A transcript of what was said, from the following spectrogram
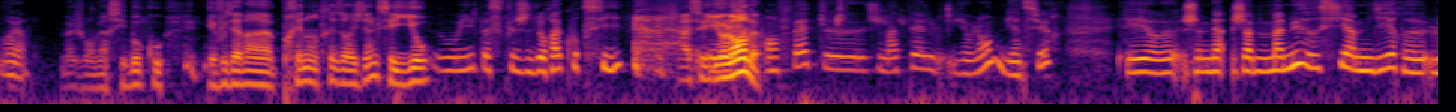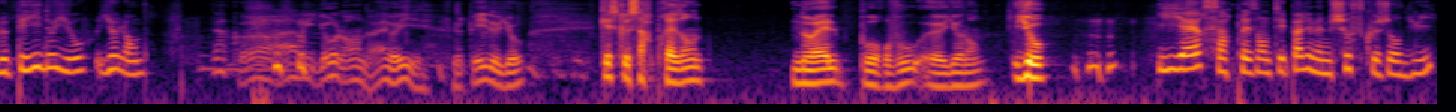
Voilà. Bah, je vous remercie beaucoup. Et vous avez un prénom très original, c'est Yo. Oui, parce que je le raccourcis. Ah, c'est Yolande En fait, euh, je m'appelle Yolande, bien sûr. Et euh, je m'a- je m'amuse aussi à me dire euh, le pays de Yo, Yolande. D'accord, ah oui, Yolande, ouais, oui, le pays de Yo. Qu'est-ce que ça représente Noël pour vous, Yolande? Yo Hier, ça représentait pas les mêmes choses qu'aujourd'hui.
